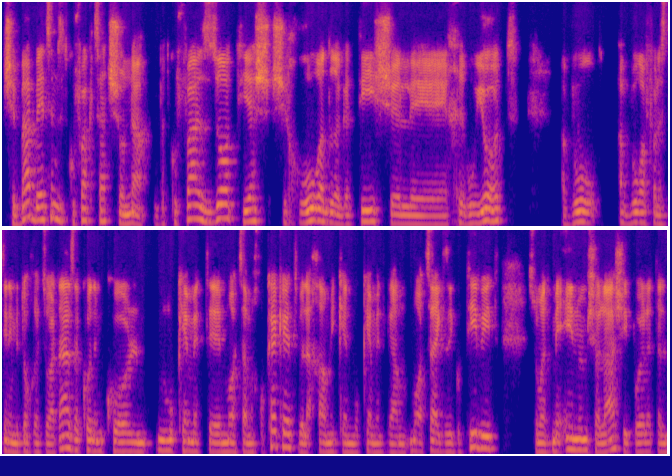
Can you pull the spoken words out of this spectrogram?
שבה בעצם זו תקופה קצת שונה. בתקופה הזאת יש שחרור הדרגתי של uh, חירויות עבור, עבור הפלסטינים בתוך רצועת עזה, קודם כל מוקמת uh, מועצה מחוקקת ולאחר מכן מוקמת גם מועצה אקזקוטיבית, זאת אומרת מעין ממשלה שהיא פועלת על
